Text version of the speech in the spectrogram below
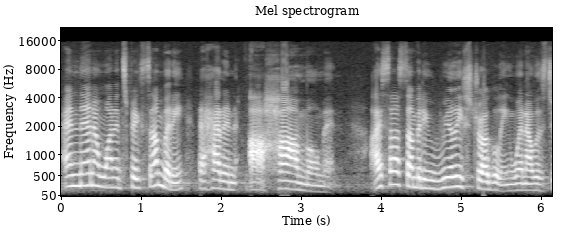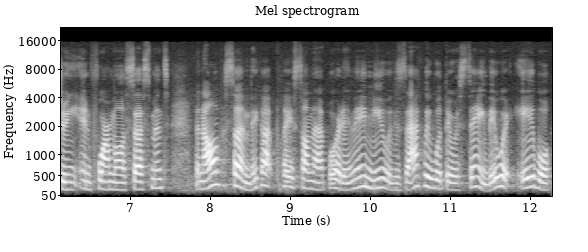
And then I wanted to pick somebody that had an aha moment I saw somebody really struggling when I was doing informal assessments. Then all of a sudden, they got placed on that board and they knew exactly what they were saying. They were able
